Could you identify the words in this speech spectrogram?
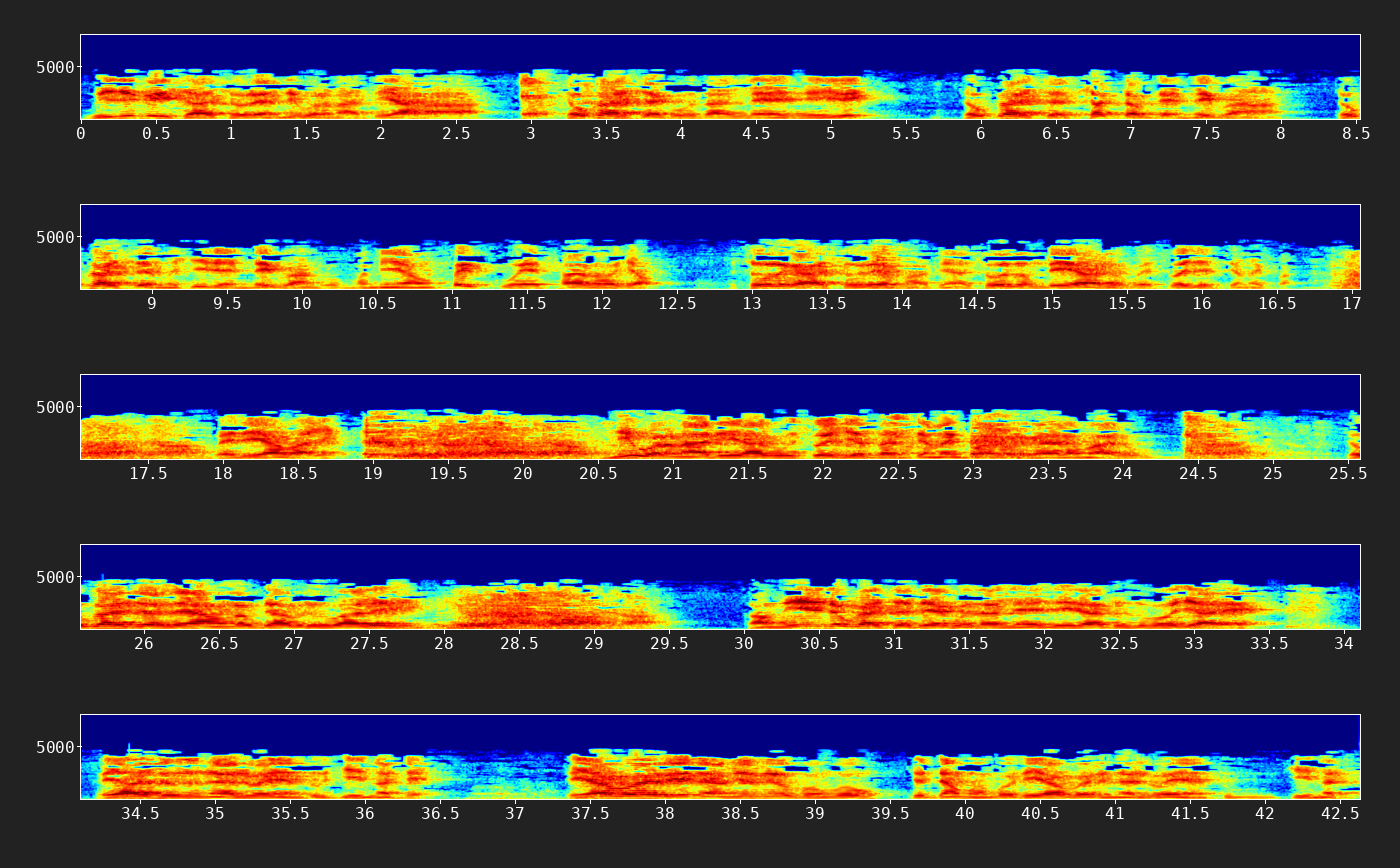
ဝိသိကိစ္စဆိုတဲ့နိဗ္ဗာန်တရားဟာဒုက္ခဆက်ကိုသာလဲစေ၍ဒုက္ခဆက်ဖြတ်တောက်တဲ့နိဗ္ဗာန်ဒုက္ခဆက်မရှိတဲ့နိဗ္ဗာန်ကိုမမြင်အောင်ပိတ်ကွယ်ထားသောကြောင့်အစိုးရကအစိုးရမှာပြန်အစိုးဆုံးတရားလို့ပဲစွဲချက်တင်လိုက်ပါဘယ်တရားပါလဲနိဝရဏတရားကိုစွဲချက်သာတင်လိုက်ပါတော့ဓမ္မတို့ ဒုက္ခဆက်လျအောင်လုပ်တာဘယ်လိုပါလဲကောင်းပြီဒုက္ခဆက်တဲ့ကိုယ်သာလဲစေတာသူသဘောကျတယ်ဘုရားဆိုရင်လည်းလွယ်ရင်သူကြည်နှတ်တယ်တရားပွဲတွေနဲ့မျိုးမျိုးဖုံဖုံจิตတမ်းမှန်ဖို့တရားပွဲတွေနဲ့လွယ်ရင်သူကြည်နှတ်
